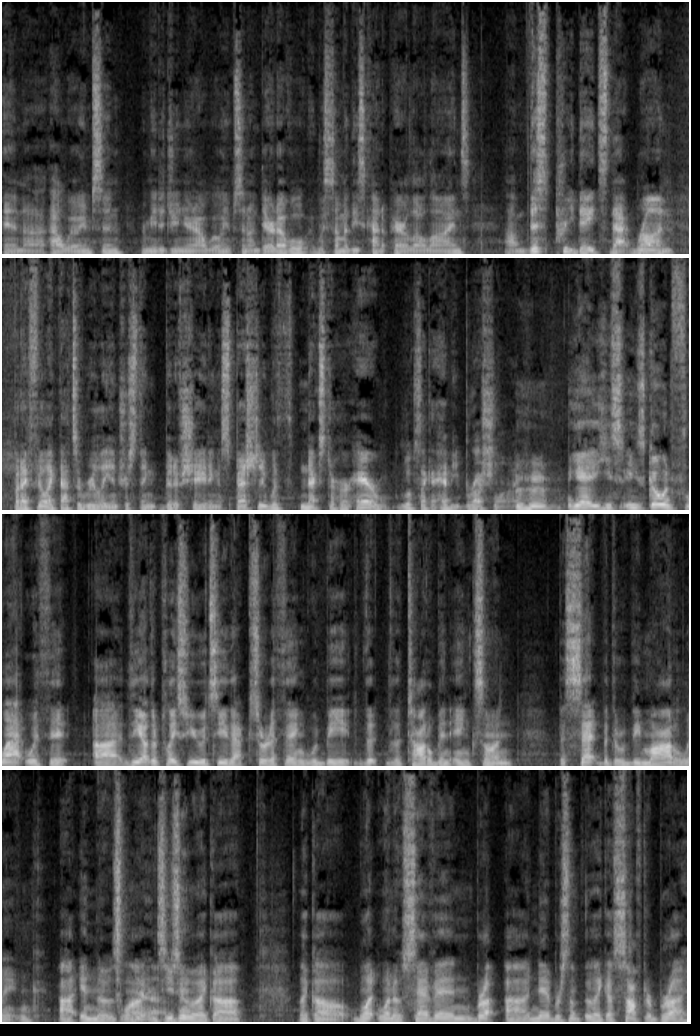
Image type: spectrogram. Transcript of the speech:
and uh, Al Williamson, Romita Jr. and Al Williamson on Daredevil with some of these kind of parallel lines. Um, this predates that run, but I feel like that's a really interesting bit of shading, especially with next to her hair looks like a heavy brush line. Yeah, he's he's going flat with it. Uh, the other place you would see that sort of thing would be the the Toddlebin inks on the set, but there would be modeling uh, in those lines Yeah. using like a like a one- 107 br- uh, nib or something like a softer brush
